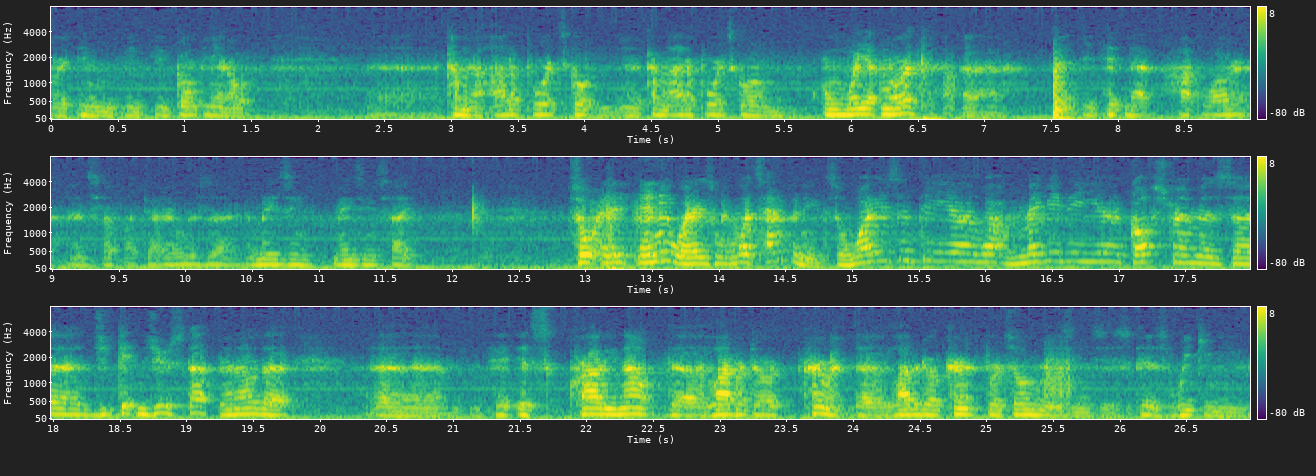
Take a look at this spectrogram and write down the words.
or in, in, in go, you know, uh, coming out of ports, go, know, coming out of ports, going going way up north, uh, and hitting that hot water and stuff like that. It was an amazing, amazing sight. So, anyways, what's happening? So, why isn't the uh, well, maybe the uh, Gulf Stream is uh, getting juiced up? You know, the uh, it's crowding out the Labrador current. The Labrador current, for its own reasons, is, is weakening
